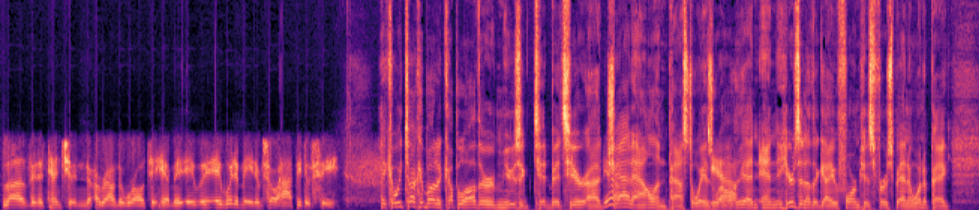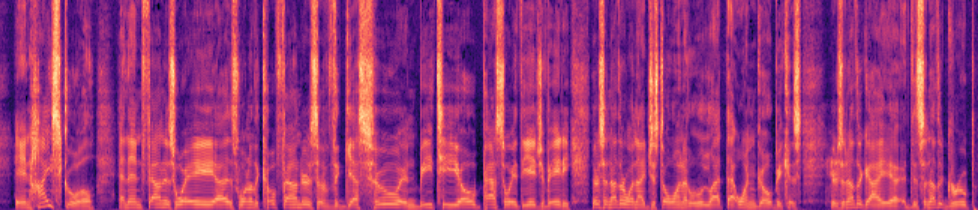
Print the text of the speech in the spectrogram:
love and attention around the world to him. It, it, it would have made him so happy to see. Hey, can we talk about a couple other music tidbits here? Uh, yeah. Chad Allen passed away as yeah. well, and and here's another guy who formed his first band in Winnipeg in high school and then found his way as one of the co-founders of the Guess Who and BTO passed away at the age of 80. There's another one I just don't want to let that one go because there's another guy uh, there's another group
